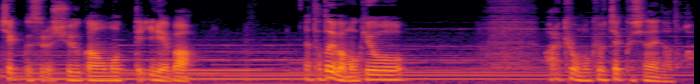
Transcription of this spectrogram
チェックする習慣を持っていれば、例えば目標、あれ今日目標チェックしてないなとか、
